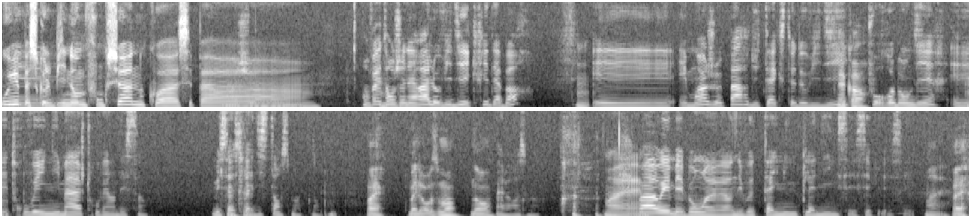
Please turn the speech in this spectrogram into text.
Oui, parce que le binôme fonctionne, quoi. C'est pas. En fait, en général, Ovidie écrit d'abord. Mm. Et, moi, je pars du texte d'Ovidie pour rebondir et mm. trouver une image, trouver un dessin. Mais ça se fait à distance maintenant. Ouais, malheureusement, non Malheureusement. Ouais. Ah oui, mais bon, euh, au niveau de timing, planning, c'est. Ouais. Ouais.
